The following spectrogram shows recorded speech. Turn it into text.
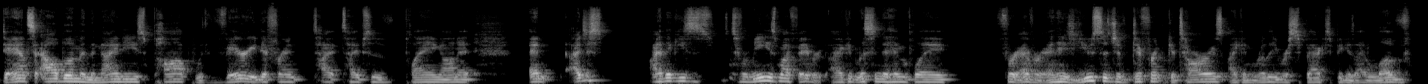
dance album in the 90s, pop with very different ty- types of playing on it. And I just, I think he's, for me, he's my favorite. I could listen to him play forever. And his usage of different guitars, I can really respect because I love,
